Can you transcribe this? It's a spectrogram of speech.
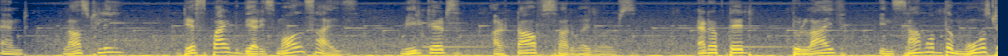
And lastly, despite their small size, meerkats are tough survivors, adapted to life in some of the most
